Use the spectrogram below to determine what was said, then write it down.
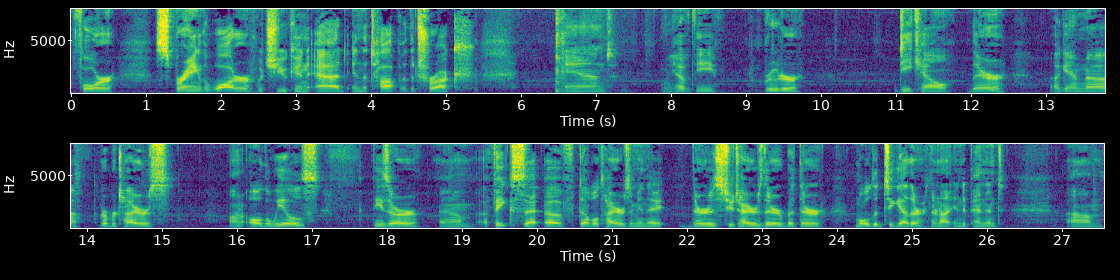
for spraying the water which you can add in the top of the truck and we have the Bruder decal there. Again, uh, rubber tires on all the wheels. These are um, a fake set of double tires. I mean, they there is two tires there, but they're molded together. They're not independent. Um,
